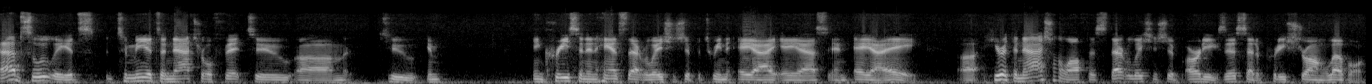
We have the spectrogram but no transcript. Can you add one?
Absolutely. It's to me it's a natural fit to um, to Im- increase and enhance that relationship between the AIAS and AIA uh, here at the national office that relationship already exists at a pretty strong level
